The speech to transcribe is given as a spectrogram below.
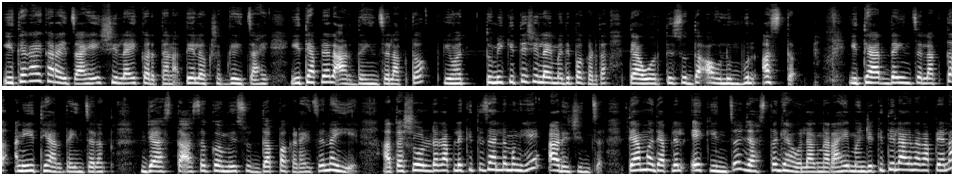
इथे काय करायचं आहे? शिलाई करताना ते लक्षात घ्यायचं आहे. इथे आपल्याला अर्धा इंच लागतं किंवा तुम्ही किती शिलाईमध्ये पकडता त्यावरती सुद्धा अवलंबून असतं. इथे अर्धा इंच लागतं आणि इथे अर्धा इंच लागतं. जास्त असं कमी सुद्धा पकडायचं आहे आता शोल्डर आपलं किती झालं मग हे? अडीच इंच. त्यामध्ये आपल्याला एक इंच जास्त घ्यावं लागणार आहे. म्हणजे किती लागणार आपल्याला?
